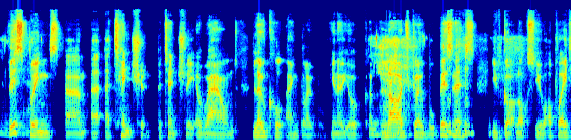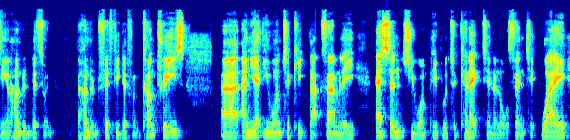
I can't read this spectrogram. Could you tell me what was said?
this yeah. brings um, a, a tension potentially around local and global you know you're yeah. large global business. You've got lots, you're operating in 100 different, 150 different countries. Uh, and yet you want to keep that family essence. You want people to connect in an authentic way.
